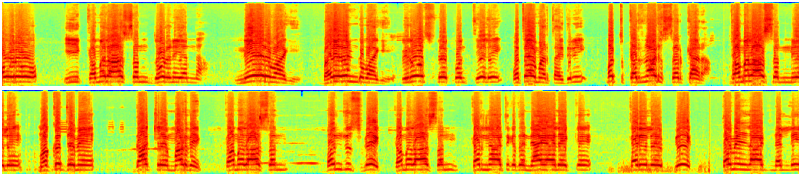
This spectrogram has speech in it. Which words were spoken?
ಅವರು ಈ ಕಮಲ್ ಹಾಸನ್ ಧೋರಣೆಯನ್ನ ನೇರವಾಗಿ, ಬಹಿರಂಗವಾಗಿ ವಿರೋಧಿಸಬೇಕು ಅಂತ ಹೇಳಿ ಒತ್ತಾಯ ಮಾಡ್ತಾ ಇದ್ರಿ ಮತ್ತು ಕರ್ನಾಟಕ ಸರ್ಕಾರ ಕಮಲ್ ಹಾಸನ್ ಮೇಲೆ ಮೊಕದ್ದಮೆ ದಾಖಲೆ ಮಾಡ್ಬೇಕು. ಕಮಲ್ ಹಾಸನ್ ಬಂಧಿಸ್ಬೇಕು. ಕಮಲಾಸನ್ ಕರ್ನಾಟಕದ ನ್ಯಾಯಾಲಯಕ್ಕೆ ಕರೀಲೇಬೇಕು. ತಮಿಳುನಾಡಿನಲ್ಲಿ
